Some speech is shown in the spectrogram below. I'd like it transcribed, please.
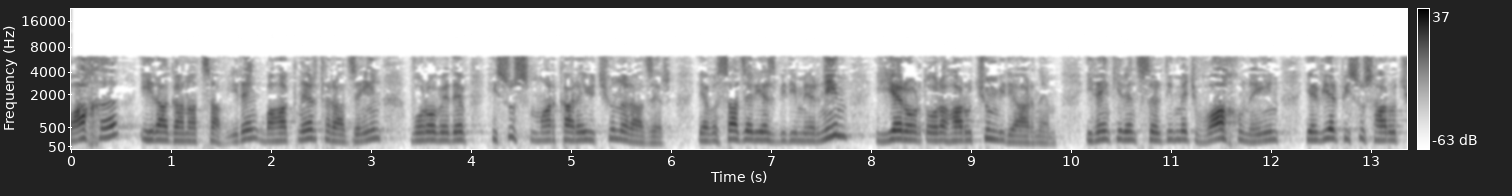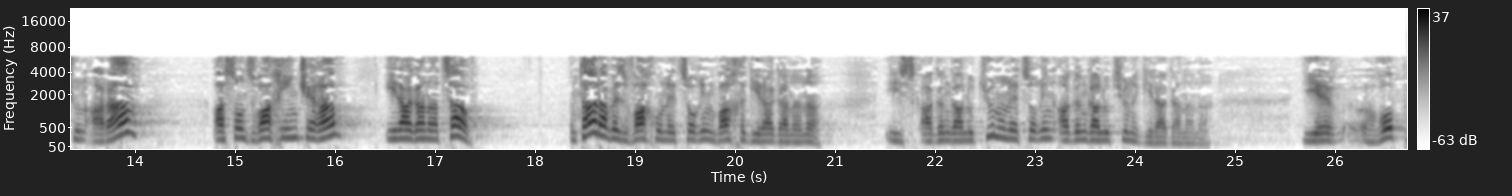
վախը իրականացավ։ Իրենք բահակներ թրած էին, որովհետև Հիսուս մարգարեություն ըրած էր եւ ասած էր ես պիտի մեռնիմ, երրորդ օրը հարություն պիտի առնեմ։ Իրենք իրենց սրտի մեջ վախ ունեին եւ երբ Հիսուս հարություն առավ, ասոնց վախը ինչ եղավ։ Իրականացավ Ընդհանրապես վախ ունեցողին վախը գիրականանա, իսկ ակնկալություն ունեցողին ակնկալությունը գիրականանա։ Եվ հոբ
